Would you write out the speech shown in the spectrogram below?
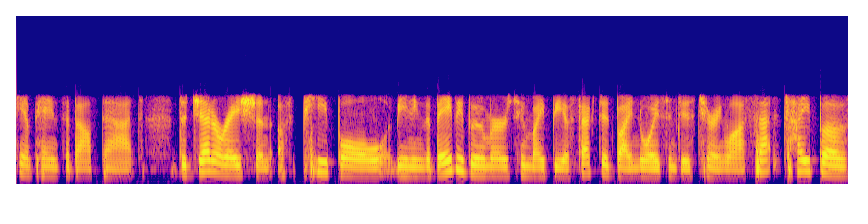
campaigns about that, the generation of people, meaning the baby boomers who might be affected by noise induced hearing loss, that type of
